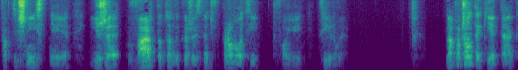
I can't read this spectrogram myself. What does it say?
faktycznie istnieje i że warto to wykorzystać w promocji Twojej firmy. Na początek jednak,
